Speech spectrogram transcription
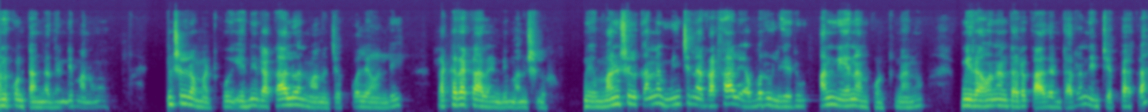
అనుకుంటాం కదండి మనము. మనుషుల్లో మటుకు ఎన్ని రకాలు అని మనం చెప్పుకోలేమండి. రకరకాలండి మనుషులు. మనుషుల కన్నా మించిన రకాలు ఎవరూ లేరు అని నేను అనుకుంటున్నాను. మీరు అవునంటారో, కాదంటారో నేను చెప్పాక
